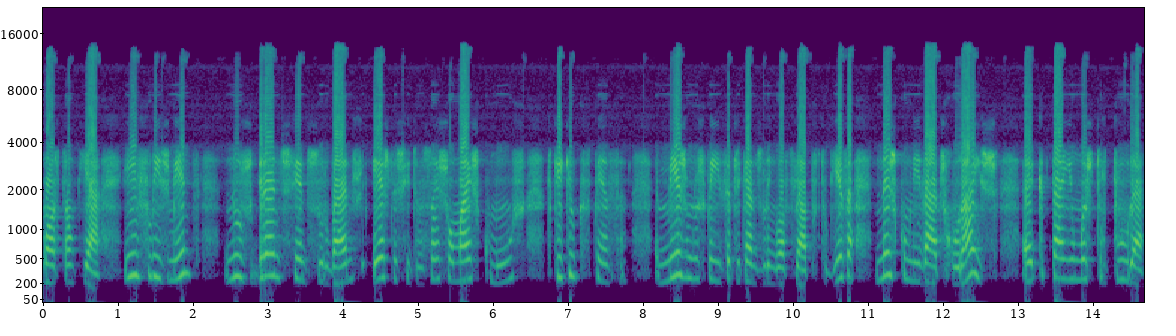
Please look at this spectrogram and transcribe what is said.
Mostram que há. Infelizmente, nos grandes centros urbanos, estas situações são mais comuns do que aquilo que se pensa. Mesmo nos países africanos de língua oficial portuguesa, nas comunidades rurais, que têm uma estrutura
